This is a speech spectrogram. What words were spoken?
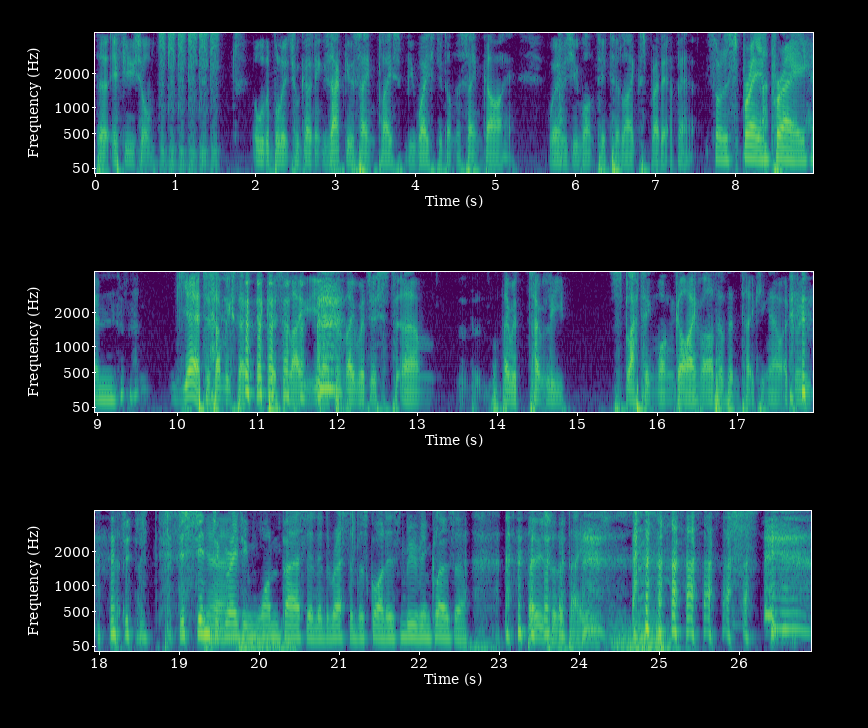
that if you sort of all the bullets were going exactly the same place and be wasted on the same guy, whereas you wanted to like spread it a bit. Sort of spray and pray and Yeah, to some extent, because like you know they were just um, they were totally splatting one guy rather than taking out a group. just disintegrating one person and the rest of the squad is moving closer. Those were the days.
